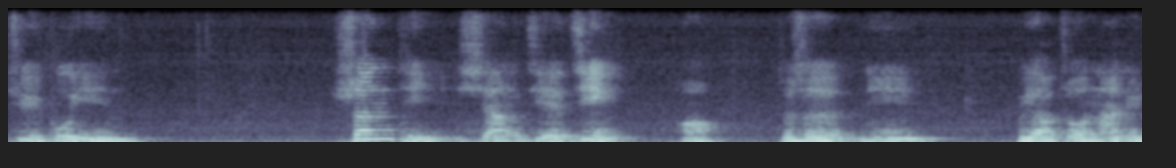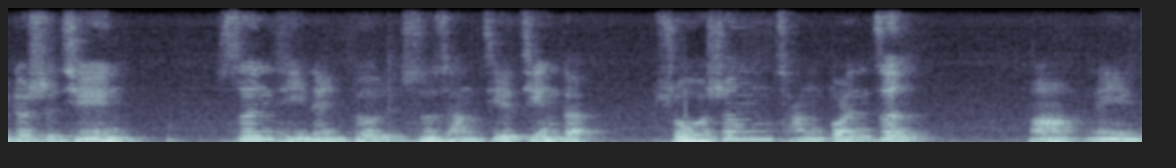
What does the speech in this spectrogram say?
俱不淫，身体相洁净，啊，就是你不要做男女的事情，身体呢都时常洁净的。所生常端正，啊，你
